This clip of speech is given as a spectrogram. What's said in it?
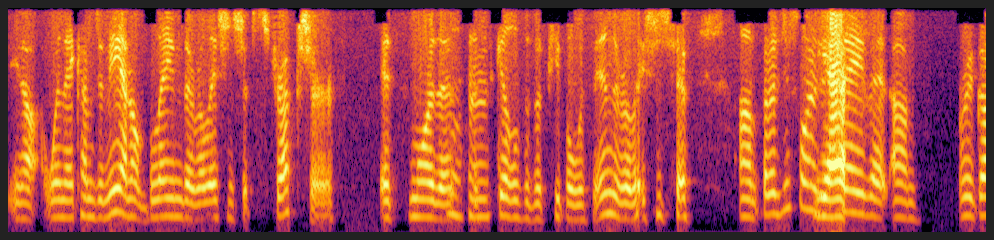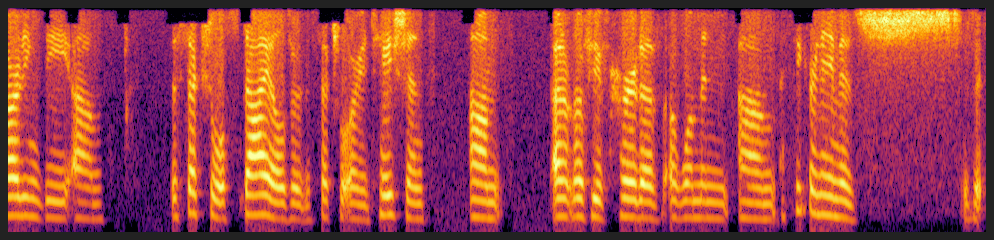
you know, when they come to me, I don't blame the relationship structure. It's more the, the Mhm. skills of the people within the relationship. Um, but I just wanted Yes. to say that um, regarding the um, the sexual styles or the sexual orientation, um, I don't know if you've heard of a woman. Um, I think her name is is it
